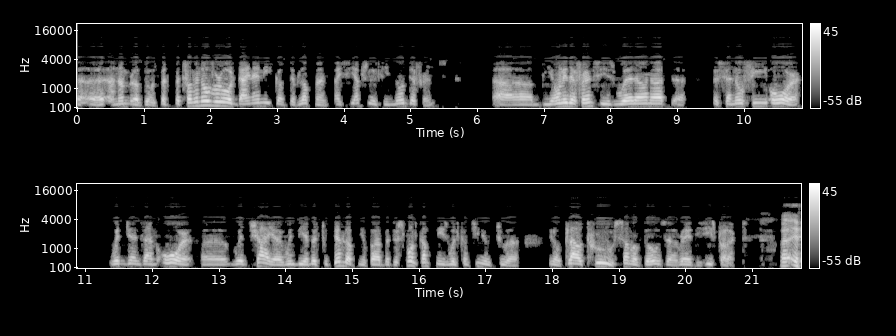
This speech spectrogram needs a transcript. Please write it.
uh, a number of those. But but from an overall dynamic of development, I see absolutely no difference. Uh, the only difference is whether or not uh, Sanofi or with Genzyme or uh, with Shire will be able to develop new products, but the small companies will continue to, uh, you know, plow through some of those uh, rare disease products. If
